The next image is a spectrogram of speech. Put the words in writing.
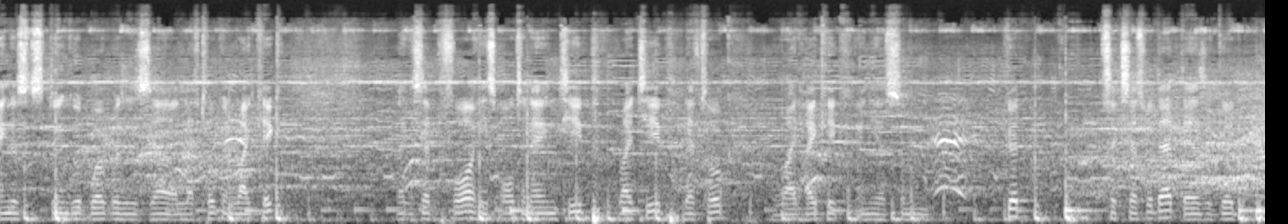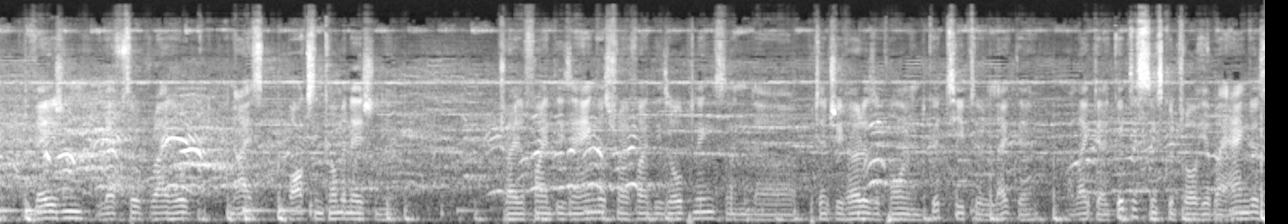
Angus is doing good work with his uh, left hook and right kick. Like I said before, he's alternating teep, right teep, left hook, right high kick, and he has some good success with that. There's a good evasion, left hook, right hook, nice boxing combination here. Try to find these angles, try to find these openings, and uh, potentially hurt his opponent. Good teep to the leg there. I like that. Good distance control here by Angus.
